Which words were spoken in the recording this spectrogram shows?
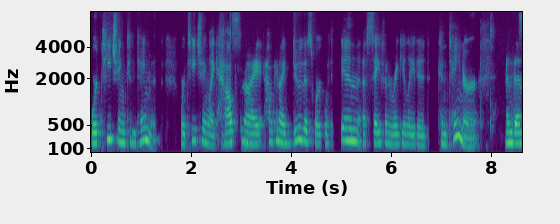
we're teaching containment. We're teaching like how can I how can I do this work within a safe and regulated container. And then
